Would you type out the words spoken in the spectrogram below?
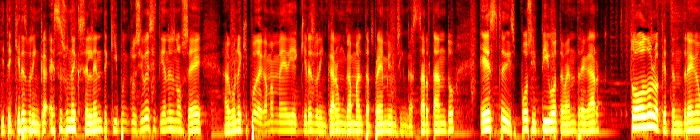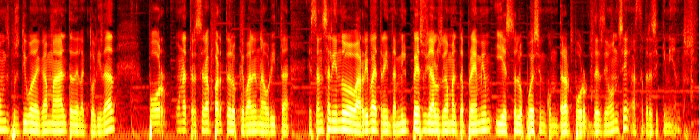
y te quieres brincar, este es un excelente equipo, inclusive si tienes, no sé, algún equipo de gama media y quieres brincar un gama alta premium sin gastar tanto, este dispositivo te va a entregar todo lo que te entrega un dispositivo de gama alta de la actualidad por una tercera parte de lo que valen ahorita. Están saliendo arriba de 30 mil pesos ya los gama alta premium y este lo puedes encontrar por desde 11 hasta 13,500.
